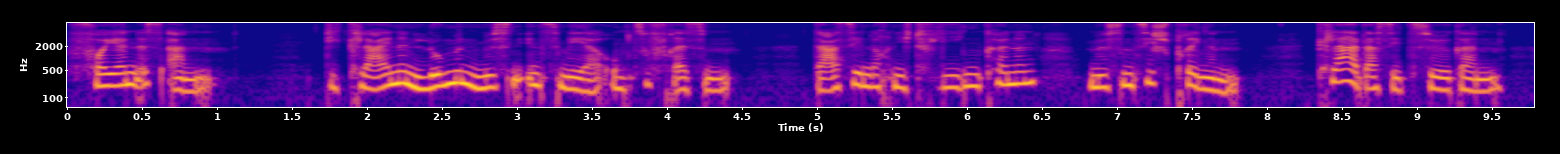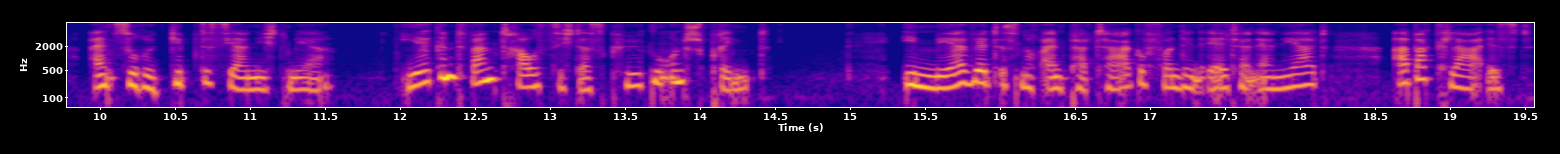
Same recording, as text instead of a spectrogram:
feuern es an. Die kleinen Lummen müssen ins Meer, um zu fressen. Da sie noch nicht fliegen können, müssen sie springen. Klar, dass sie zögern. Ein Zurück gibt es ja nicht mehr. Irgendwann traut sich das Küken und springt. Im Meer wird es noch ein paar Tage von den Eltern ernährt, aber klar ist,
